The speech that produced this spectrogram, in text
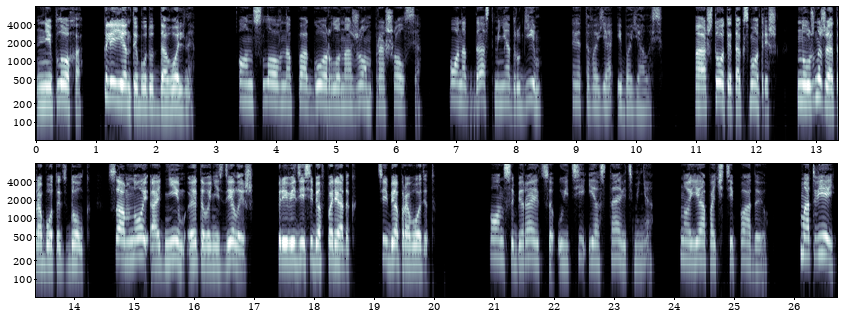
«Неплохо. Клиенты будут довольны». Он словно по горлу ножом прошелся. Он отдаст меня другим. Этого я и боялась. «А что ты так смотришь? Нужно же отработать долг. Со мной одним этого не сделаешь. Приведи себя в порядок. Тебя проводят». Он собирается уйти и оставить меня, но я почти падаю. «Матвей!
